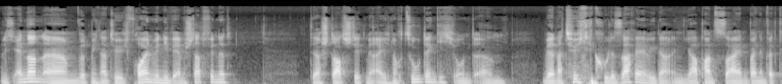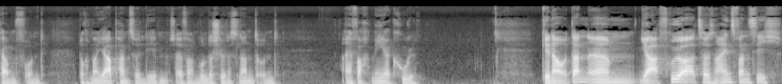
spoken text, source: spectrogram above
nicht ändern. Ähm, Würde mich natürlich freuen, wenn die WM stattfindet. Der Start steht mir eigentlich noch zu, denke ich. Und ähm, wäre natürlich eine coole Sache, wieder in Japan zu sein bei einem Wettkampf und noch mal Japan zu erleben. Ist einfach ein wunderschönes Land und einfach mega cool. Genau, dann, ähm, ja, Frühjahr 2021,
